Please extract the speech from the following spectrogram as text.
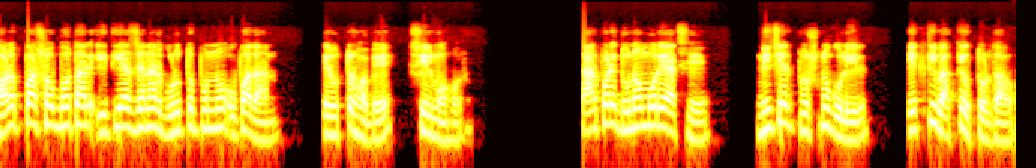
হরপ্পা সভ্যতার ইতিহাস জানার গুরুত্বপূর্ণ উপাদান, এর উত্তর হবে, শিলমোহর। তারপরে দু নম্বরে আছে, নিচের প্রশ্নগুলির একটি বাক্যে উত্তর দাও।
